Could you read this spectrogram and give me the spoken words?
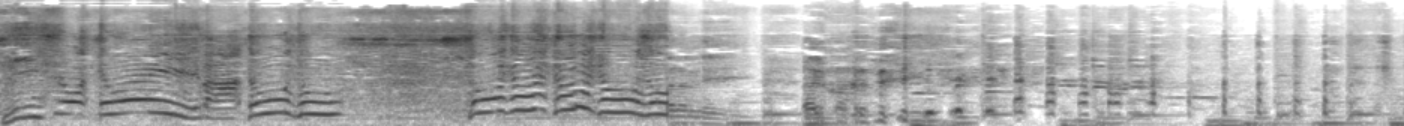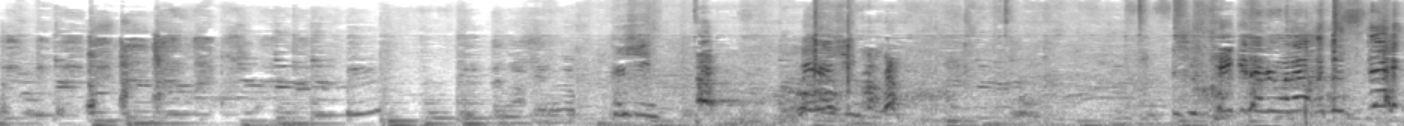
你说对吧，嘟嘟，嘟嘟嘟嘟嘟。Hershey. Hershey? She's taking everyone out with a stick.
